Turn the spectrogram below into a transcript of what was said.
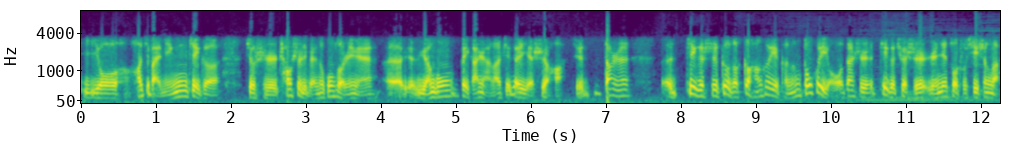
有好几百名这个就是超市里边的工作人员呃员工被感染了，这个也是哈，就当然呃这个是各个各行各业可能都会有，但是这个确实人家做出牺牲了。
